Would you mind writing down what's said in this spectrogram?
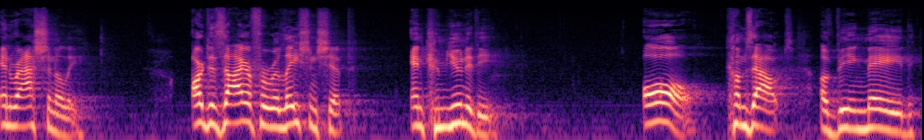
and rationally. Our desire for relationship and community. All comes out of being made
